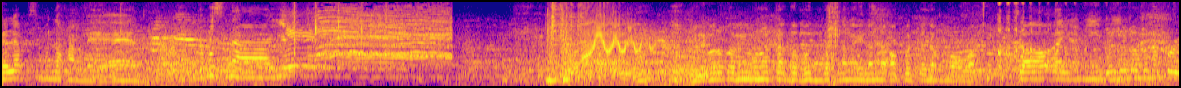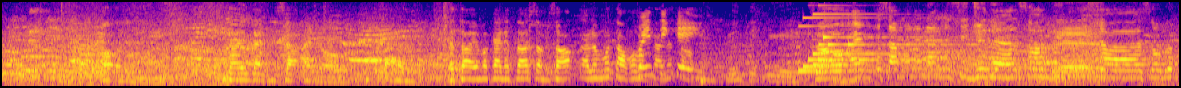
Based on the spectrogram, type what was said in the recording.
lalaps muna kami. And, tapos na! Yay! Siguro kami mga taga-bundok na ngayon lang nakapunta ng MOA. So, ayan eh. Gano'n naman ang per year? Oo naman. Dahil dahil sa ano. Ito ay magkano to, Samsok? Alam mo to kung magkano 20K. to? 20K. So, ayun, kasama na namin si Junel. So, andito na siya. Sobrang,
